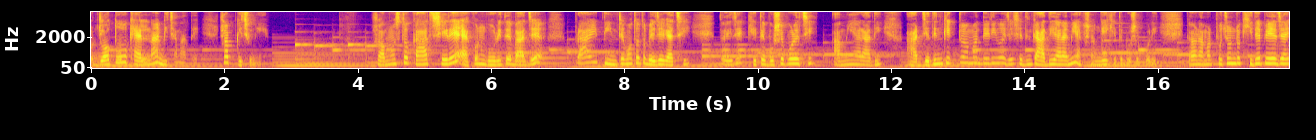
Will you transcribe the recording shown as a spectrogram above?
ওর যত খেলনা বিছানাতে সব কিছু নিয়ে। সমস্ত কাজ সেরে এখন ঘড়িতে বাজে প্রায় তিনটে মতো তো বেজে গেছেই। তো এই যে খেতে বসে পড়েছি আমি আর আদি। আর যেদিনকে একটু আমার দেরি হয়ে যায়, সেদিনকে আদি আর আমি একসঙ্গেই খেতে বসে পড়ি। কারণ আমার প্রচণ্ড খিদে পেয়ে যায়।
